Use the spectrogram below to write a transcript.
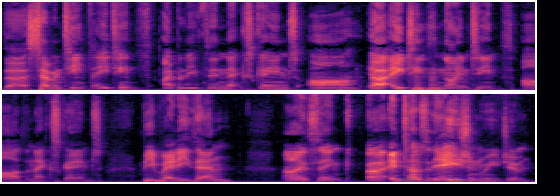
the seventeenth, eighteenth, I believe the next games are. Yeah, 18th mm-hmm. nineteenth are the next games be ready then. And I think, uh, in terms of the Asian region,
